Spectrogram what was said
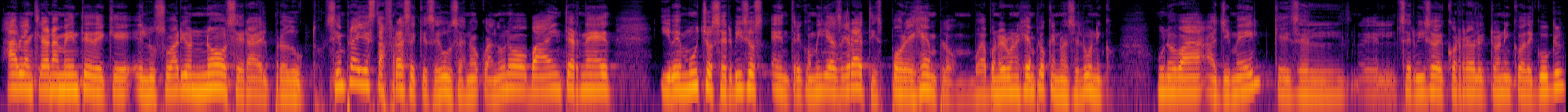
hablan claramente de que el usuario no será el producto. Siempre hay esta frase que se usa, ¿no? Cuando uno va a Internet y ve muchos servicios, entre comillas, gratis. Por ejemplo, voy a poner un ejemplo que no es el único uno va a Gmail, que es el, servicio de correo electrónico de Google,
